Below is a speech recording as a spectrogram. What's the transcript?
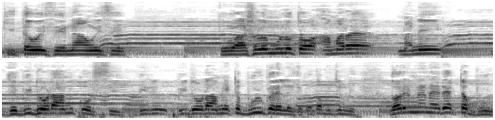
কিতে হয়েছে না হয়েছে তো আসলে মূলত আমার মানে যে ভিডিওটা আমি করছি, ভিডিও- ভিডিওটা আমি একটা ভুল করে লেছি, কথা বুঝিনি ধরেন না এটা একটা ভুল।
